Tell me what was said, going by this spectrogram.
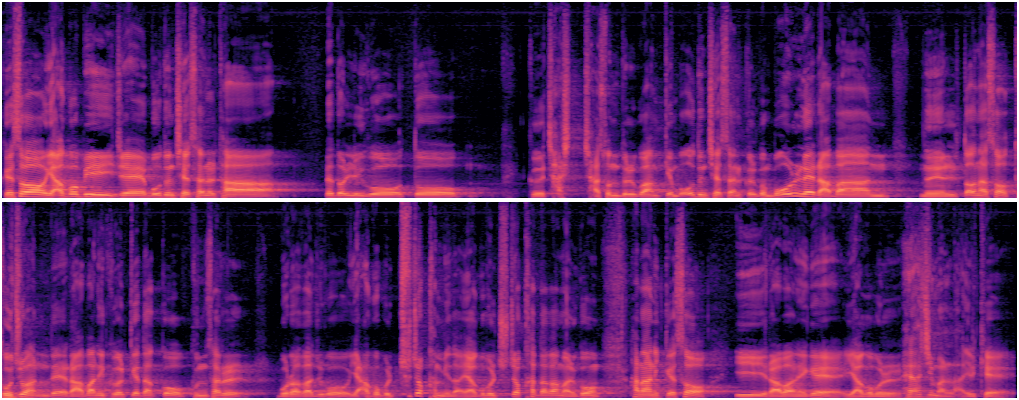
그래서 야곱이 이제 모든 재산을 다 빼돌리고 또 그 자손들과 함께 모든 재산을 끌고 몰래 라반을 떠나서 도주하는데 라반이 그걸 깨닫고 군사를 몰아가지고 야곱을 추적합니다. 야곱을 추적하다가 말고 하나님께서 이 라반에게 야곱을 해하지 말라 이렇게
